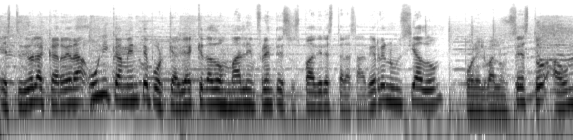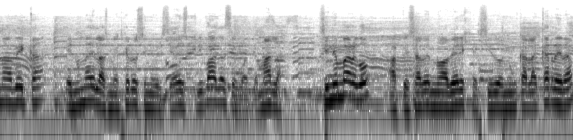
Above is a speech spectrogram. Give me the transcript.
estudió la carrera únicamente porque había quedado mal enfrente de sus padres tras haber renunciado por el baloncesto a una beca en una de las mejores universidades privadas de Guatemala. Sin embargo, a pesar de no haber ejercido nunca la carrera,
